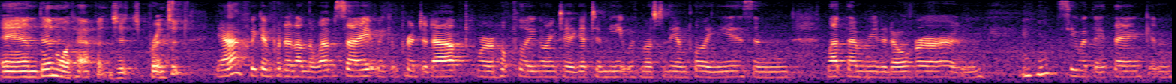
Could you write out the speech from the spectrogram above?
And then what happens? It's printed? Yeah, if we can put it on the website, we can print it up. We're hopefully going to get to meet with most of the employees and let them read it over and Mhm. see what they think. And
